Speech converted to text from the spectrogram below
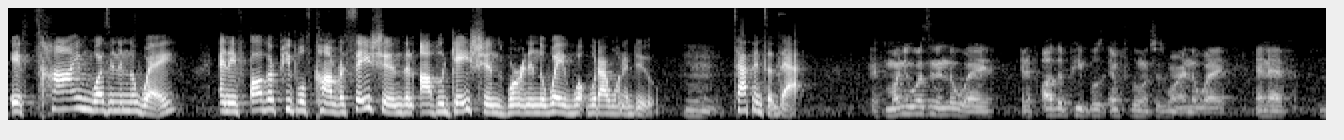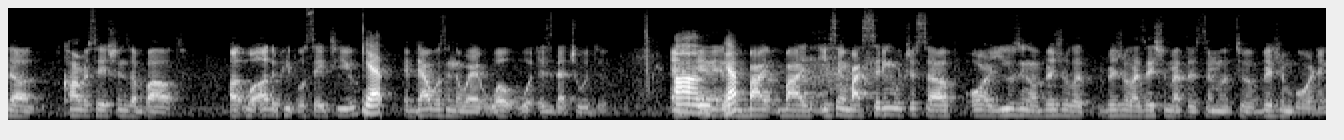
if time wasn't in the way, and if other people's conversations and obligations weren't in the way, what would I want to do? Mm. Tap into that. If money wasn't in the way, and if other people's influences weren't in the way, and if the conversations about uh, what other people say to you, yep. if that was in the way, what, what is that you would do? And, um, and, and yep. by, by you're saying by sitting with yourself or using a visual visualization method similar to a vision boarding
